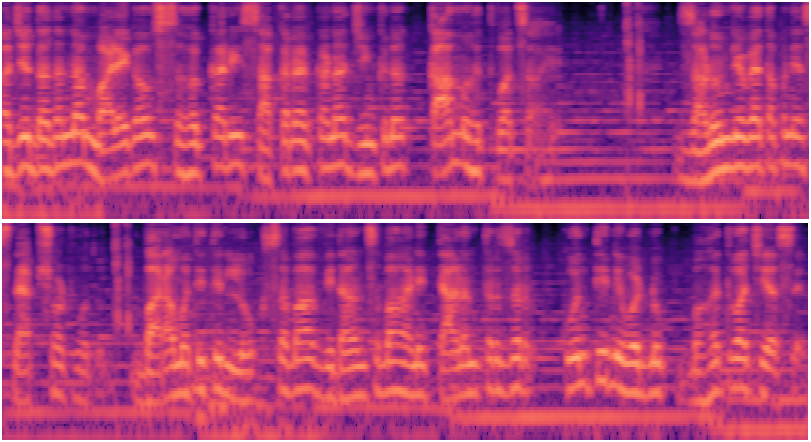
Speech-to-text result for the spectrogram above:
अजयदादांना माळेगाव सहकारी साखर कारखाना जिंकणं का महत्वाचं आहे? जाणून घेऊयात आपण या स्नॅपशॉट मधून बारामतीतील लोकसभा विधानसभा आणि त्यानंतर जर कोणती निवडणूक महत्वाची असेल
